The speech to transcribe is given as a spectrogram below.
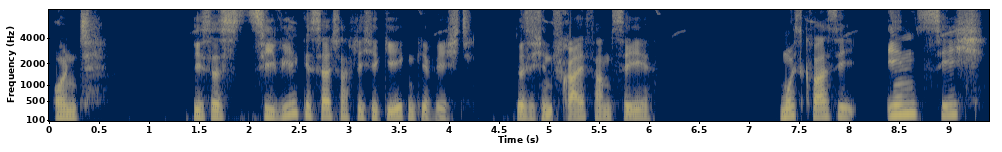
Und dieses zivilgesellschaftliche Gegengewicht, das ich in Freifam sehe, muss quasi in sich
